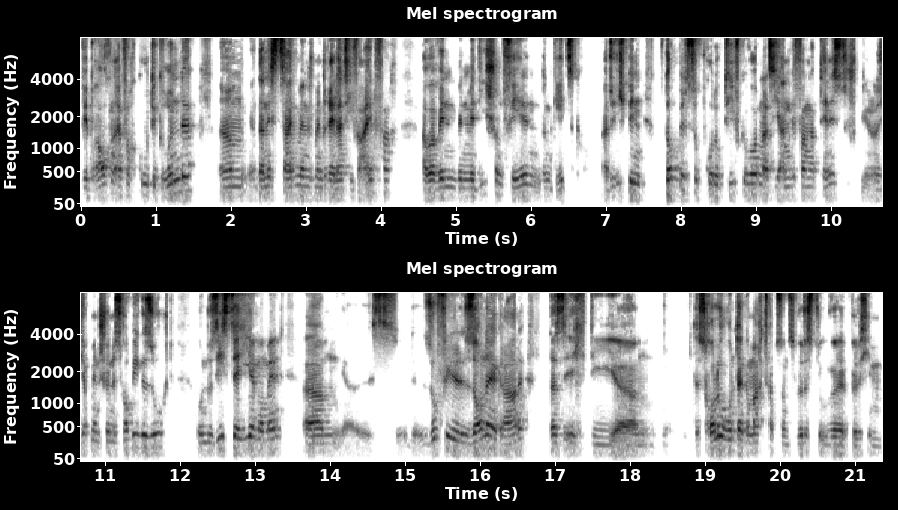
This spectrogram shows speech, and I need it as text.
wir brauchen einfach gute Gründe. Ähm, dann ist Zeitmanagement relativ einfach. Aber wenn, wenn mir die schon fehlen, dann geht es kaum. Also ich bin doppelt so produktiv geworden, als ich angefangen habe, Tennis zu spielen. Also ich habe mir ein schönes Hobby gesucht und du siehst ja hier im Moment ähm, so viel Sonne gerade, dass ich die, ähm, das Rollo runtergemacht habe, sonst würdest du, würde, würde ich im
